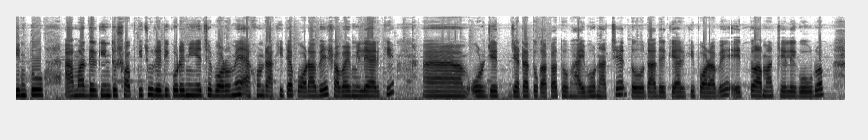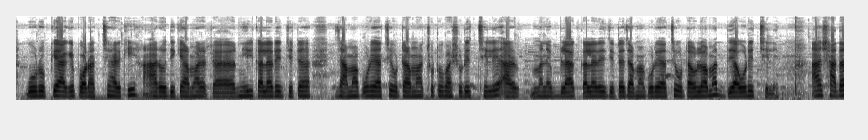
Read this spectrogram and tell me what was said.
কিন্তু আমাদের কিন্তু সব কিছু রেডি করে নিয়েছে বড় মেয়ে। এখন রাখিটা পরাবে সবাই মিলে আর কি। ওর যে, যেটা তো কাকা তো ভাই বোন আছে, তো তাদেরকে আর কি পড়াবে এর তো আমার ছেলে গৌরব। গৌরবকে আগে পড়াচ্ছে আর কি। আর ওদিকে আমার নীল কালারের যেটা জামা পরে আছে, ওটা আমার ছোট ভাসুরের ছেলে। আর মানে ব্ল্যাক কালারের যেটা জামা পরে আছে, ওটা হলো আমার দেওরের ছেলে। আর সাদা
